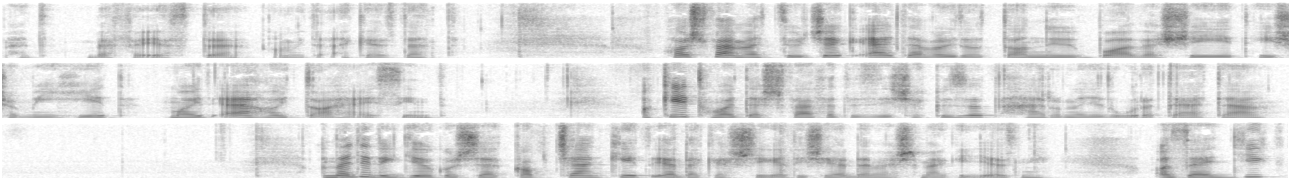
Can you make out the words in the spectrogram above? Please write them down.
hát befejezte, amit elkezdett. Hasfelmetsző Jack eltávolította a nő balveséjét és a méhét, majd elhagyta a helyszínt. A két holtest felfedezése között háromnegyed óra telt el. A negyedik gyilkosság kapcsán két érdekességet is érdemes megjegyezni. Az egyik,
